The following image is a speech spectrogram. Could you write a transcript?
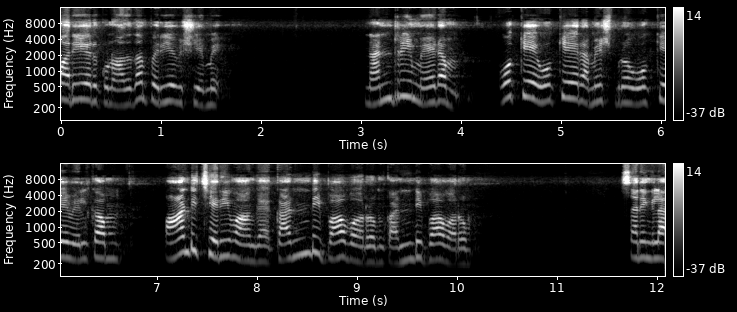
மாதிரியே இருக்கணும். அதுதான் பெரிய விஷயமே. நன்றி madam okay okay Ramesh bro okay welcome Pondicherry வாங்க. கண்டிப்பாக வரும். கண்டிப்பாக வரும். சரிங்களா?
